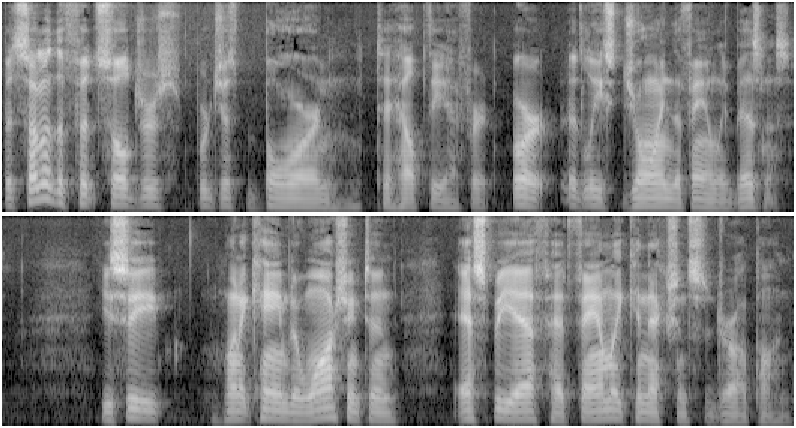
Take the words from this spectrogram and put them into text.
But some of the foot soldiers were just born to help the effort, or at least join the family business. You see, when it came to Washington, SBF had family connections to draw upon.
